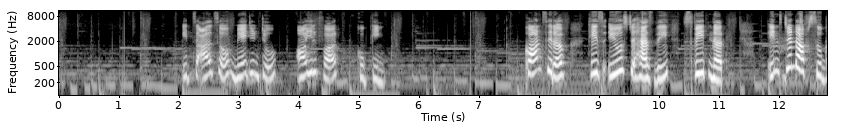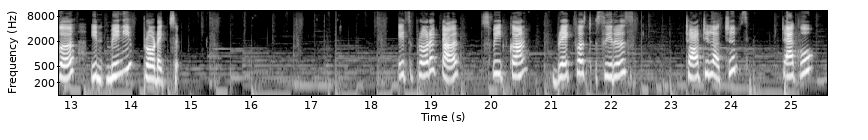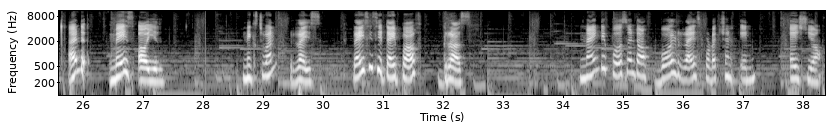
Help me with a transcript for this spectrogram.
It's also made into oil for cooking. Corn syrup is used as the sweetener instead of sugar in many products. Its products are sweet corn, breakfast cereals, tortilla chips, taco and maize oil. Next one rice. Rice is a type of grass. 90% of world rice production in Asia.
